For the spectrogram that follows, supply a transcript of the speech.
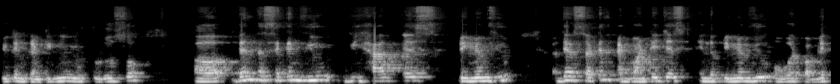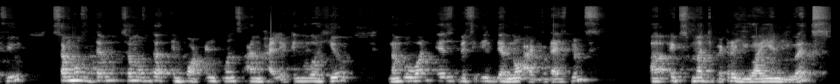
You can continue to do so. Uh, then the second view we have is premium view. There are certain advantages in the premium view over public view. Some of them, some of the important ones I'm highlighting over here. Number one is basically there are no advertisements. Uh, it's much better UI and UX.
